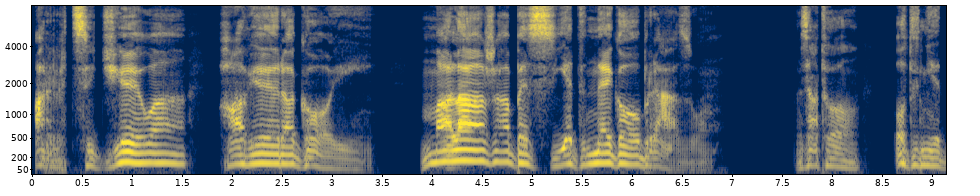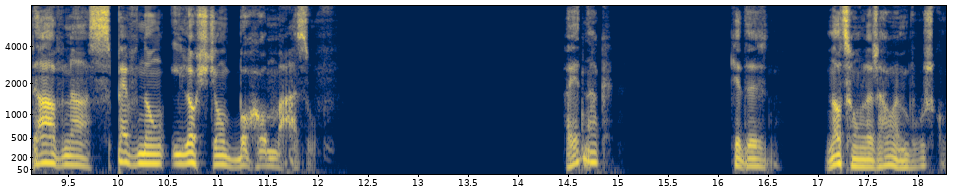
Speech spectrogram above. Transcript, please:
arcydzieła Javiera Goi, malarza bez jednego obrazu. Za to od niedawna z pewną ilością bohomazów. A jednak, kiedy nocą leżałem w łóżku,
